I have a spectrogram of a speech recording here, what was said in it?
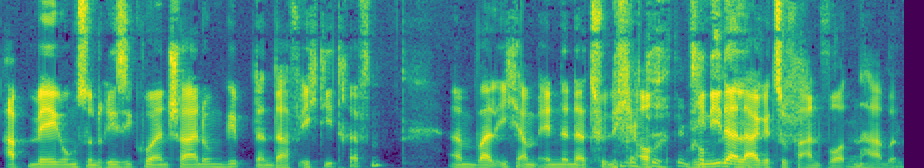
Abwägungs- und Risikoentscheidungen gibt, dann darf ich die treffen ähm, weil ich am Ende natürlich auch die Niederlage zu verantworten ja, habe.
